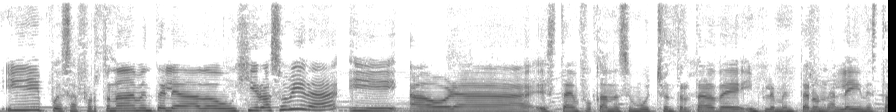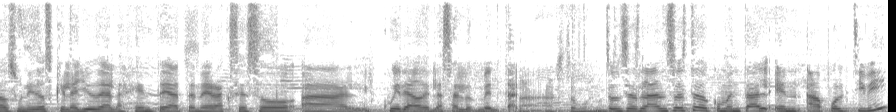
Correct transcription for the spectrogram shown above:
Y pues afortunadamente le ha dado un giro a su vida y ahora está enfocándose mucho en tratar de implementar una ley en Estados Unidos que le ayude a la gente a tener acceso al cuidado de la salud mental. Ah, está bueno. Entonces lanzó este documental en Apple TV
